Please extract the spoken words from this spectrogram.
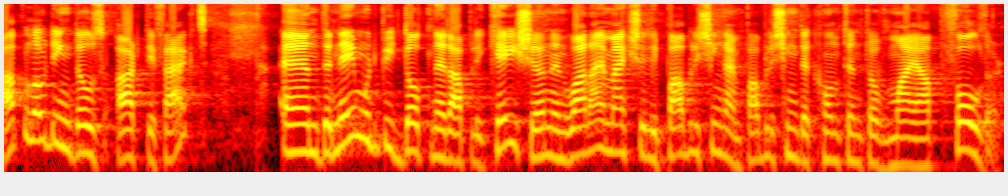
uploading those artifacts and the name would be .NET application, and what I'm actually publishing, I'm publishing the content of my app folder.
